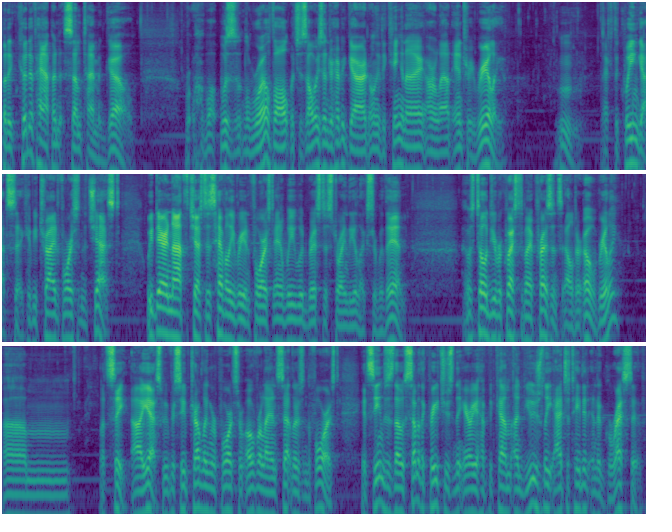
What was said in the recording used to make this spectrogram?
but it could have happened some time ago was the royal vault, which is always under heavy guard. Only the king and I are allowed entry. Really? Hmm. After the queen got sick, have you tried forcing the chest? We dare not. The chest is heavily reinforced, and we would risk destroying the elixir within. I was told you requested my presence, Elder. Oh, really? Um, let's see. Ah, uh, yes, we've received troubling reports from overland settlers in the forest. It seems as though some of the creatures in the area have become unusually agitated and aggressive.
